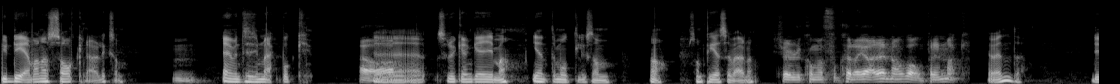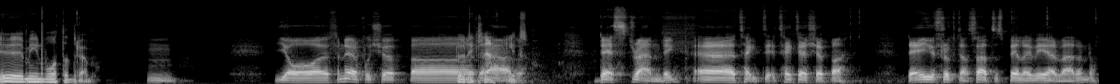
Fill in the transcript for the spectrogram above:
Det är det man saknar liksom. Mm. Även till sin Macbook. Ja. Eh, så du kan gamea gentemot liksom, ja, som PC-världen. Tror du du kommer få kunna göra det någon gång på din Mac? Jag vet inte. Det är ju min våta dröm. Mm. Jag funderar på att köpa det, det här. Liksom. Death Stranding eh, tänkte, tänkte jag köpa. Det är ju fruktansvärt att spela i VR-världen dock.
